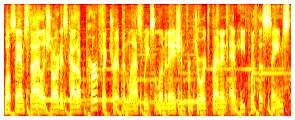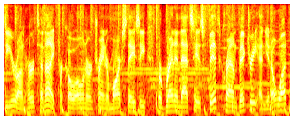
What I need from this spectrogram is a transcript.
Well, Sam Stylish Artist got a perfect trip in last week's elimination from George Brennan, and he put the same steer on her tonight for co-owner and trainer Mark Steacy. For Brennan, that's his fifth crown victory, and you know what?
